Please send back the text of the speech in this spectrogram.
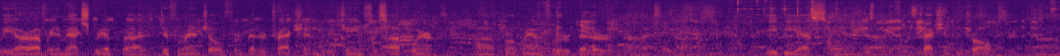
We are offering a max grip uh, differential for better traction. We've changed the software uh, program for better uh, uh, ABS and uh, traction control. Um,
